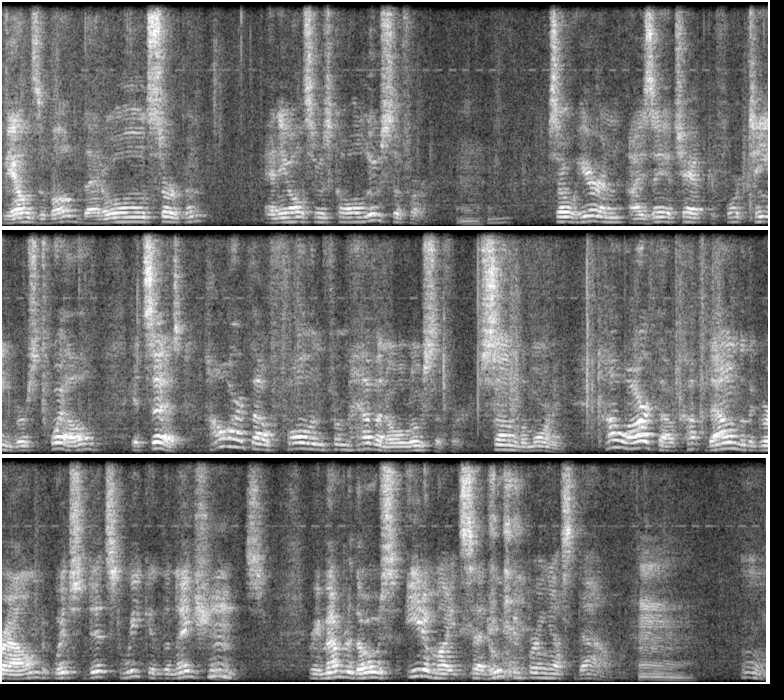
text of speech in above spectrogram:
Beelzebub, that old serpent, and he also is called Lucifer. Mm-hmm. So here in Isaiah chapter 14, verse 12, it says, How art thou fallen from heaven, O Lucifer, son of the morning? How art thou cut down to the ground, which didst weaken the nations? Remember those Edomites said, Who can bring us down? Hmm. Hmm.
